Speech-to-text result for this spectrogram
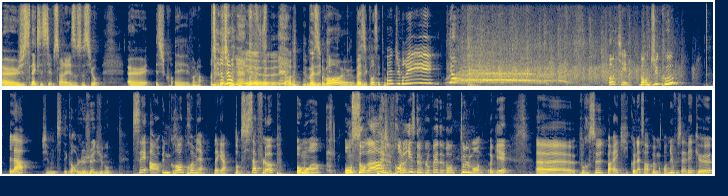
Euh, Justine Accessible sur les réseaux sociaux. Euh, je crois, et voilà. Euh, basiquement, basiquement c'est tout. Faites du bruit Ok, bon, du coup, là, j'ai mon petit décor, le jeu du mot. C'est un- une grande première, les gars. Donc, si ça floppe, au moins, on saura. Je prends le risque de flopper devant tout le monde, ok? Euh, Pour ceux, pareil, qui connaissent un peu mon contenu, vous savez que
